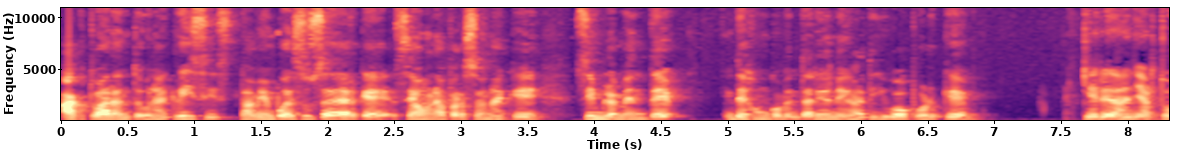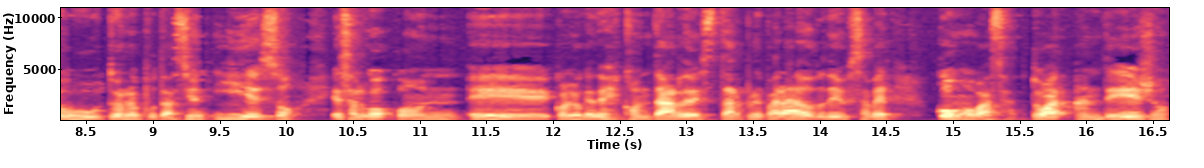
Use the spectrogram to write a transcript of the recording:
actuar ante una crisis. También puede suceder que sea una persona que simplemente deja un comentario negativo porque quiere dañar tu, reputación y eso es algo con, eh, con lo que debes contar, debes estar preparado, debes saber cómo vas a actuar ante ello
